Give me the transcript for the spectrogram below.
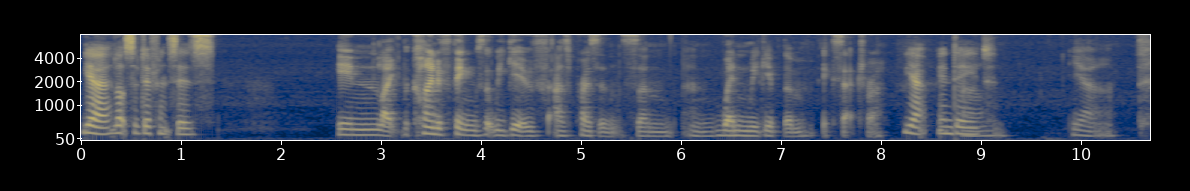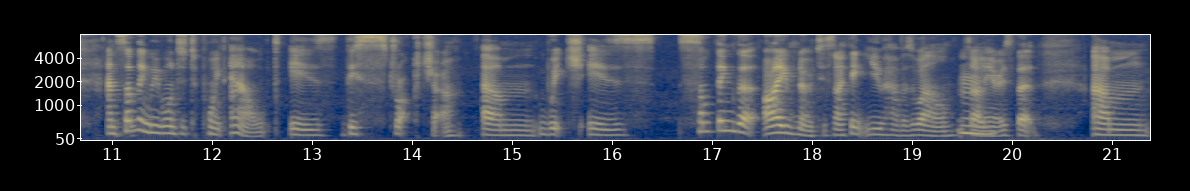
yeah, lots of differences. in like the kind of things that we give as presents and and when we give them etc Yeah, indeed. Um, yeah and something we wanted to point out is this structure um which is something that i've noticed and i think you have as well Dahlia, is that um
